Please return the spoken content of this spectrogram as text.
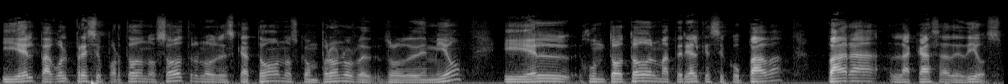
y Él pagó el precio por todos nosotros, nos rescató, nos compró, nos redimió y Él juntó todo el material que se ocupaba para la casa de Dios.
